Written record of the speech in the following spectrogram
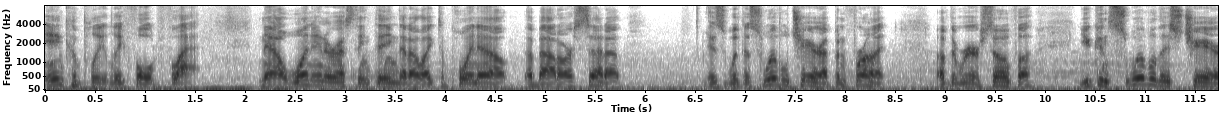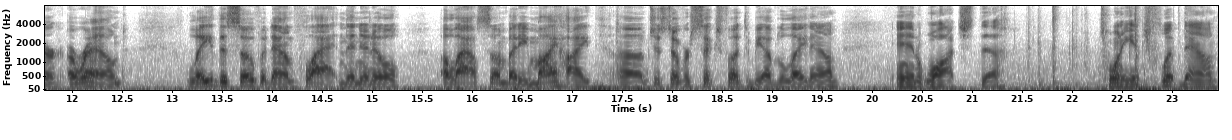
and completely fold flat. Now, one interesting thing that I like to point out about our setup is with the swivel chair up in front of the rear sofa, you can swivel this chair around, lay the sofa down flat, and then it'll allow somebody my height, um, just over six foot, to be able to lay down and watch the 20 inch flip down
